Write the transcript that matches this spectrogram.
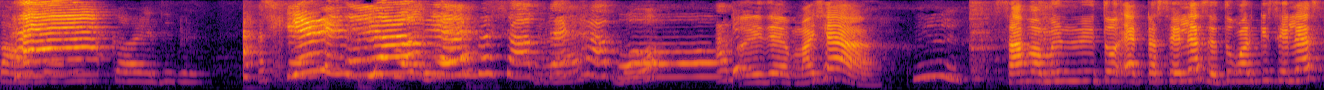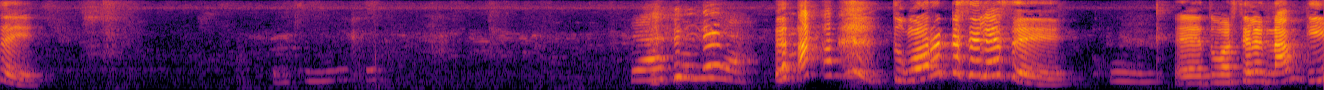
কমেন্ট করে দিবেন। আজকের ব্লগে আমরা সব দেখাবো। এই যে মাইশা। সাফা মিনুরি তো একটা ছেলে আছে তোমার কি ছেলে আছে? তোমারও একটা ছেলে আছে? তোমার ছেলের নাম কি?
